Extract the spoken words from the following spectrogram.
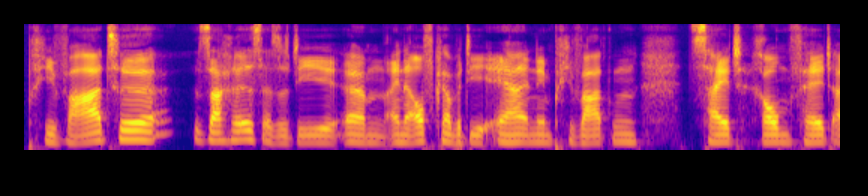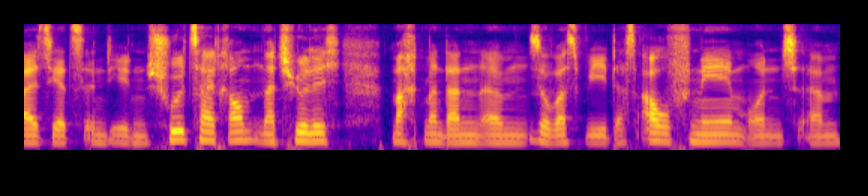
private Sache ist, also die ähm, eine Aufgabe, die eher in den privaten Zeitraum fällt als jetzt in den Schulzeitraum. Natürlich macht man dann ähm, sowas wie das Aufnehmen und ähm,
